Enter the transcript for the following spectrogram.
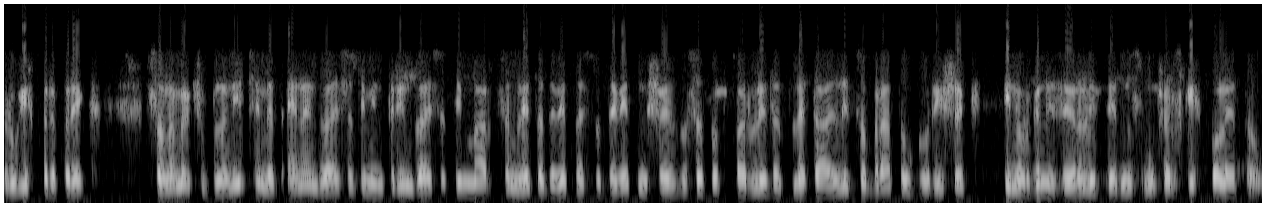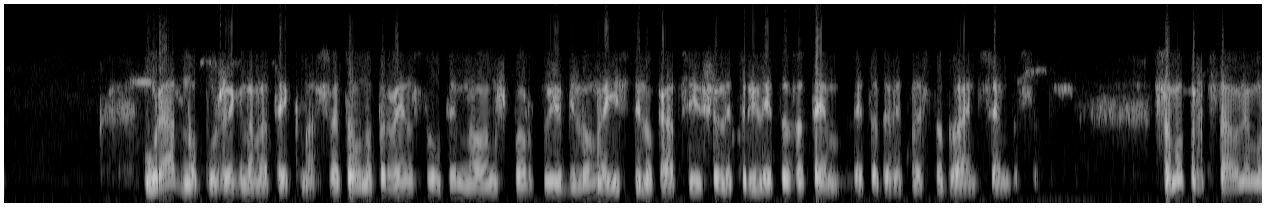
drugih preprek, so namreč v planici med 21. in 23. marcem leta 1969 odprli letalnico bratov Gorišek in organizirali teden smučarskih poletov. Uradno požegnana tekma, svetovno prvenstvo v tem novem športu je bilo na isti lokaciji šele tri leta zatem, leta 1972. Samo predstavljamo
